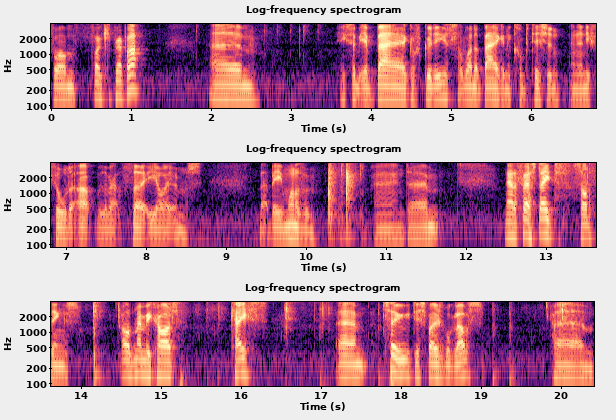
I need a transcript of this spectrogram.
from Funky Prepper. Um, he sent me a bag of goodies. I won a bag in a competition, and then he filled it up with about 30 items, that being one of them. And um, now the first aid side of things. Old memory card case. Um, two disposable gloves. Um,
